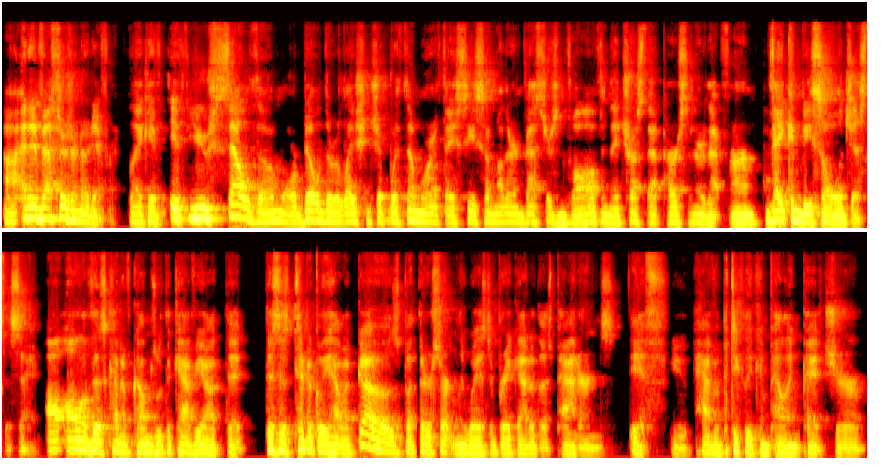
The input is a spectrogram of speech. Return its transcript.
Uh, and investors are no different. Like if if you sell them or build the relationship with them, or if they see some other investors involved and they trust that person or that firm, they can be sold just the same. All, all of this kind of comes with the caveat that this is typically how it goes, but there are certainly ways to break out of those patterns if you have a particularly compelling pitch or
